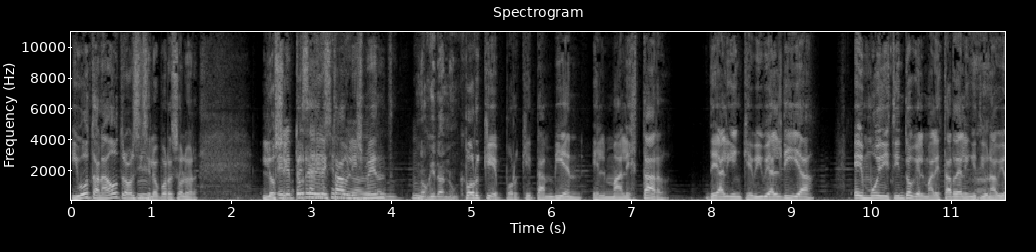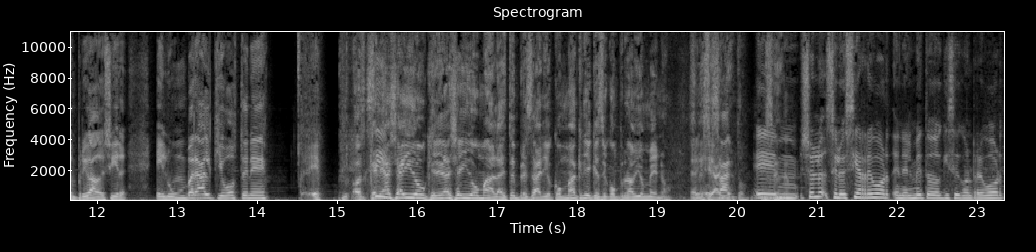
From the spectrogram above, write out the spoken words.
y votan a otro a ver si se lo puede resolver. Los Mm. El sectores del establishment. No giran nunca. ¿por qué? Porque también el malestar de alguien que vive al día es muy distinto que el malestar de alguien que tiene un avión privado. Es decir, el umbral que vos tenés sea, que, Sí. le haya ido, que le haya ido mal a este empresario con Macri que se compró un avión menos. En Sí, ese año. exacto. Eh, yo lo- se lo decía a Rebord en el método que hice con Rebord.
